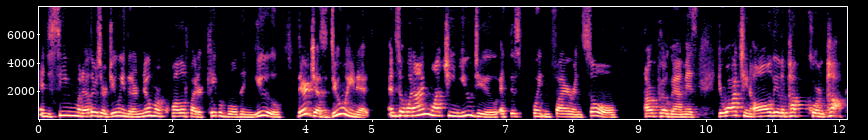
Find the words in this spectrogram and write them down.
and to seeing what others are doing that are no more qualified or capable than you. They're just doing it. And so, what I'm watching you do at this point in Fire and Soul our program is you're watching all the other popcorn pop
